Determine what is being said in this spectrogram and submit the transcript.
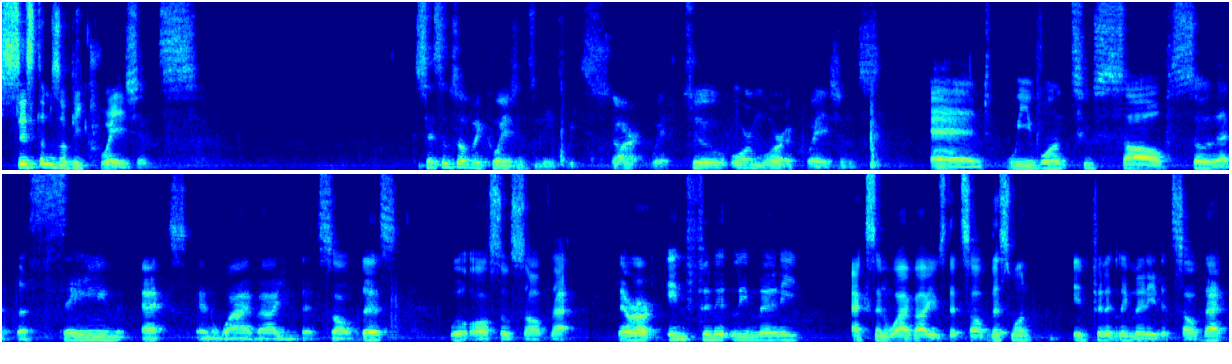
Systems of equations. Systems of equations means we start with two or more equations and we want to solve so that the same x and y value that solve this will also solve that. There are infinitely many x and y values that solve this one, infinitely many that solve that,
